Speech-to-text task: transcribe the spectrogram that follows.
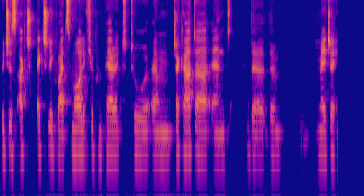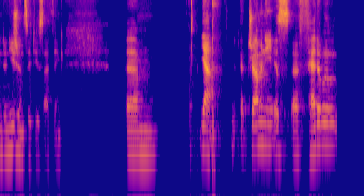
which is act actually quite small if you compare it to um, Jakarta and the, the major Indonesian cities, I think. Um, yeah, Germany is a federal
